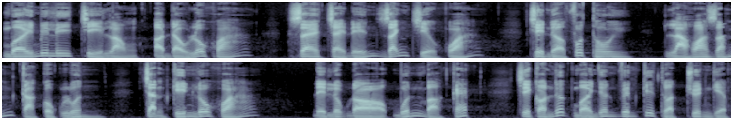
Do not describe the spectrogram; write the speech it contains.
10 mili chỉ lỏng ở đầu lỗ khóa Sẽ chảy đến rãnh chìa khóa. Chỉ nửa phút thôi Là hoa rắn cả cục luôn. Chặn kín lỗ khóa. Đến lúc đó muốn mở két, Chỉ còn nước mời nhân viên kỹ thuật chuyên nghiệp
